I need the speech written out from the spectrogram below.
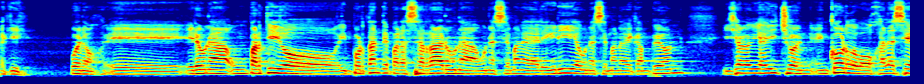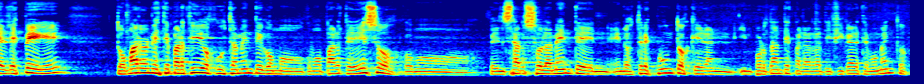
Aquí. Bueno, eh, era una- un partido importante para cerrar una, semana de alegría, una semana de campeón. Y ya lo había dicho en, Córdoba, ojalá sea el despegue. ¿Tomaron este partido justamente como, parte de eso? ¿Como pensar solamente en, en los tres puntos que eran importantes para ratificar este momento?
